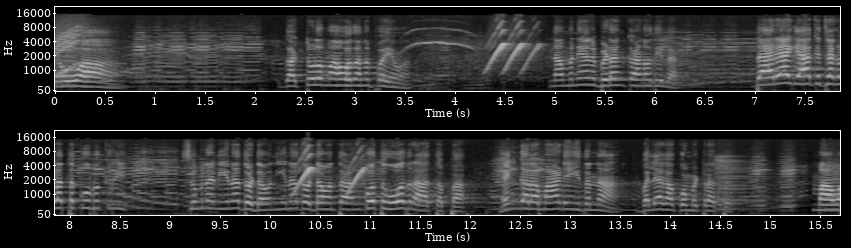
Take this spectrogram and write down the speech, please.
ಯವ್ವ ಗಟ್ಟುಳು ಮಾವದನಪ್ಪ ಇವ. ನಮ್ಮನೇನು ಬಿಡಂಗ್ ಕಾಣೋದಿಲ್ಲ. ದಾರ್ಯಾಗ ಯಾಕೆ ಜಗಳ ತಕ್ಕೋಬೇಕ್ರಿ? ಸುಮ್ಮನೆ ನೀನ ದೊಡ್ಡವ ನೀನ ದೊಡ್ಡವ ಅಂತ ಅನ್ಕೋತ ಹೋದ್ರ ಆತಪ್ಪ. ಹೆಂಗಾರ ಮಾಡಿ ಇದನ್ನ? ಬಲ್ಯಾಗ ಹಾಕೊಂಡ್ಬಿಟ್ರಾತ ಮಾವ?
